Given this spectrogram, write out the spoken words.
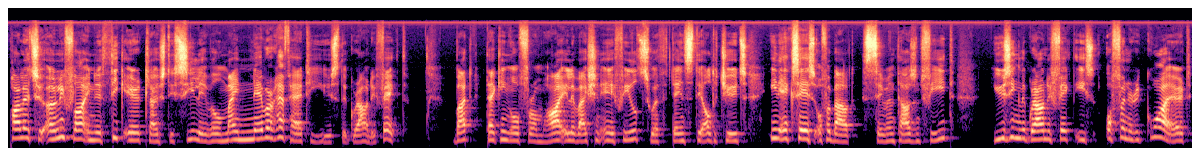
Pilots who only fly in the thick air close to sea level may never have had to use the ground effect. But taking off from high elevation airfields with density altitudes in excess of about 7,000 feet, using the ground effect is often required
